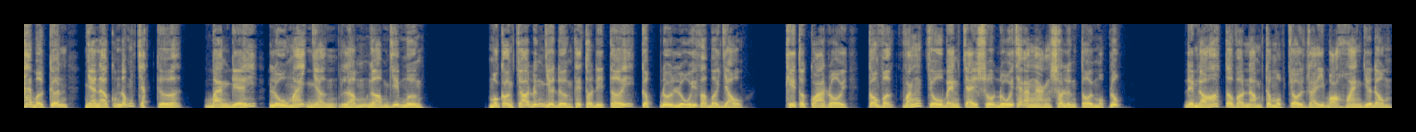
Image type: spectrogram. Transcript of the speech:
Hai bờ kênh, nhà nào cũng đóng chặt cửa, bàn ghế, lưu mái nhận, lởm ngợm dưới mương. Một con chó đứng giữa đường thấy tôi đi tới, cụp đôi lũi vào bờ dậu. Khi tôi qua rồi, con vật vắng chủ bèn chạy sủa đuổi theo ăn ẳng sau lưng tôi một lúc. Đêm đó tôi vào nằm trong một chòi rẫy bỏ hoang giữa đồng.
